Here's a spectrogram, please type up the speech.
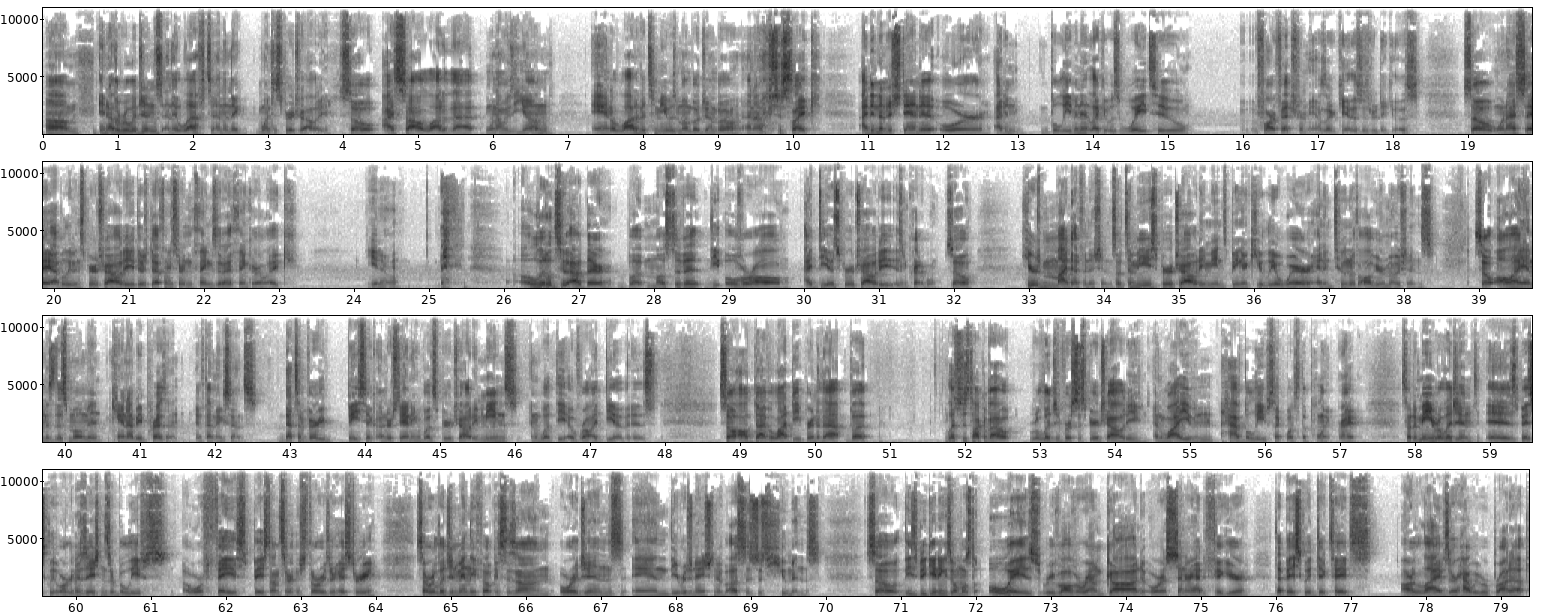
um, in other religions, and they left and then they went to spirituality. So I saw a lot of that when I was young, and a lot of it to me was mumbo jumbo. And I was just like, I didn't understand it or I didn't believe in it. Like it was way too far fetched for me. I was like, okay, this is ridiculous. So when I say I believe in spirituality, there's definitely certain things that I think are like, you know, a little too out there, but most of it, the overall idea of spirituality is incredible. So here's my definition. So to me, spirituality means being acutely aware and in tune with all of your emotions. So all I am is this moment, can I be present, if that makes sense that's a very basic understanding of what spirituality means and what the overall idea of it is. So I'll dive a lot deeper into that, but let's just talk about religion versus spirituality and why even have beliefs. Like, what's the point, right? So, to me, religion is basically organizations or beliefs or faiths based on certain stories or history. So, religion mainly focuses on origins and the origination of us as just humans. So these beginnings almost always revolve around God or a centerhead figure that basically dictates our lives or how we were brought up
